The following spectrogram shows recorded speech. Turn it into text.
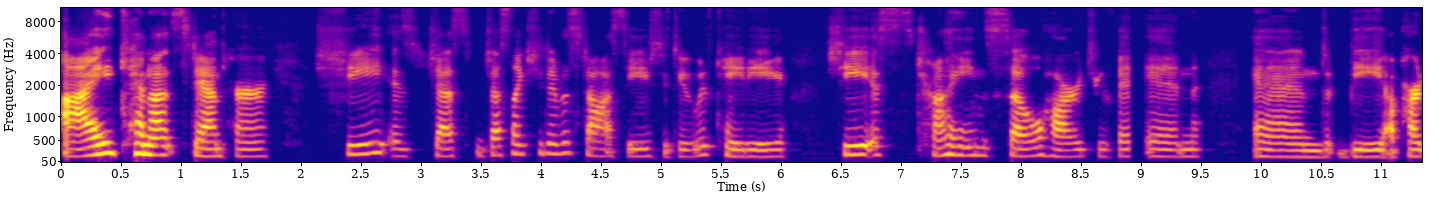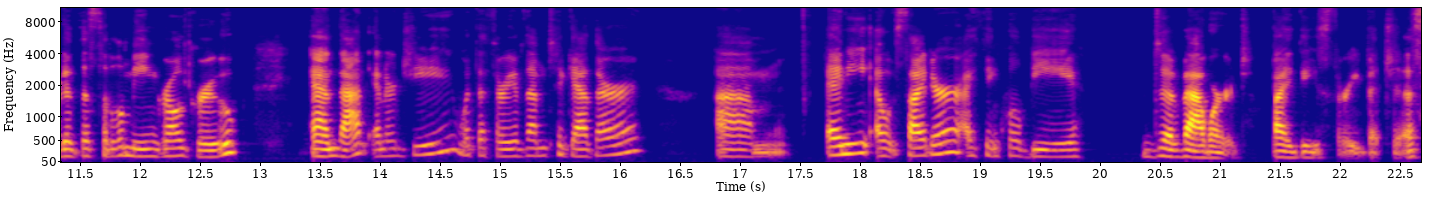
I cannot stand her. She is just just like she did with Stassi, she did with Katie. She is trying so hard to fit in and be a part of this little mean girl group. And that energy with the three of them together, um, any outsider, I think, will be devoured by these three bitches.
